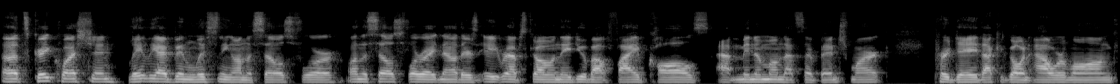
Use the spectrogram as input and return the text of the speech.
Uh, it's a great question. Lately, I've been listening on the sales floor. On the sales floor right now, there's eight reps going. They do about five calls at minimum. That's their benchmark per day. That could go an hour long.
